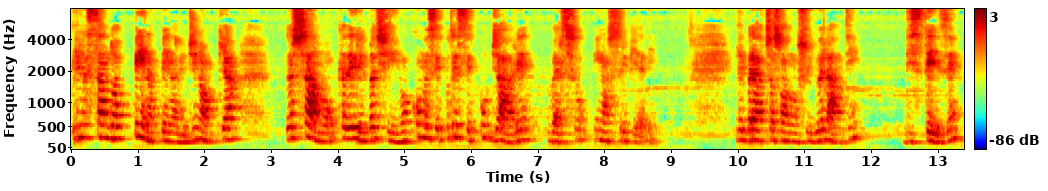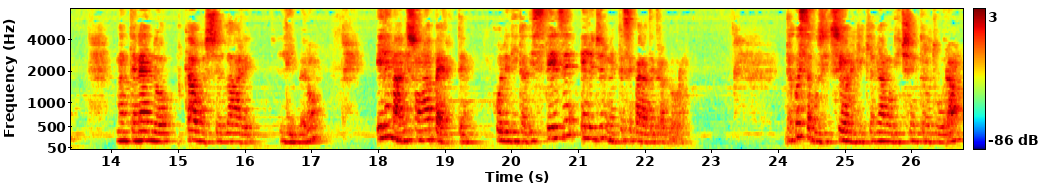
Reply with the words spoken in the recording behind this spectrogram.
rilassando appena appena le ginocchia, lasciamo cadere il bacino come se potesse poggiare verso i nostri piedi. Le braccia sono sui due lati distese, mantenendo il cavo ascellare libero e le mani sono aperte con le dita distese e leggermente separate tra loro. Da questa posizione che chiamiamo di centratura,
